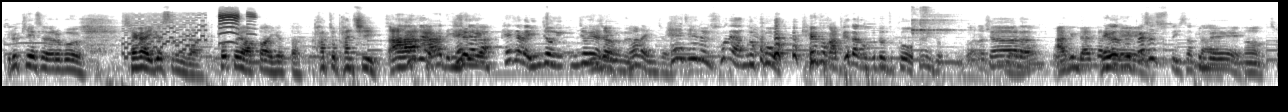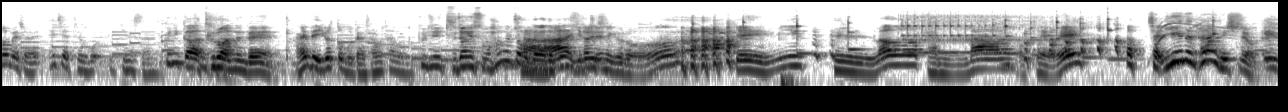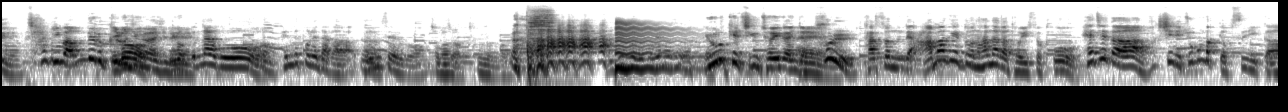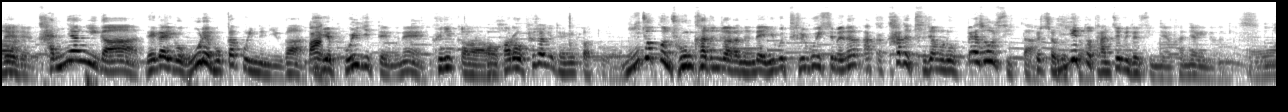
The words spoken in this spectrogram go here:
이렇게 해서 여러분 제가 이겼습니다. 토토의 아빠가 이겼다. 봤죠 반칙. 아, 해제가, 아, 네, 인정해. 해제가 해제가 인정 인정해야 인정, 되거든. 하나 인정. 해제를 손에 안 넣고 계속 앞에다가 묻어두고. 형이 줘 이거 하나 짜라. 아 근데 아까 내가 그걸 뺏을 수도 있었다. 근데 어. 처음에 저 해제 들고 있긴 했어요. 그니까 들어왔는데. 아 근데 이것도 뭐 내가 잘못한 거 굳이 두장 있으면 확률적으로 내가 더자 뺄수 이런 있지. 식으로 게임이 흘러간다. 오케이 자 이해는 편하게 되시죠 게임이? 자기 맘대로 이거 클로징을 하시네. 이거 끝나고 어. 핸드폰에다가 음 세우고 점점 적는 거. 요렇게 지금 저희가 이제 네. 풀 다 썼는데 아마겟돈 하나가 더 있었고 해제가 확실히 조금밖에 없으니까 네네. 간냥이가 내가 이거 오래 못 갖고 있는 이유가 뒤에 보이기 때문에 그니까 어. 바로 표적이 되니까 또. 무조건 좋은 카드인 줄 알았는데 이거 들고 있으면은 아까 카드 두 장으로 뺏어올 수 있다. 그쵸, 이게 그쵸. 또 단점이 될 수 있네요 간냥이는.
